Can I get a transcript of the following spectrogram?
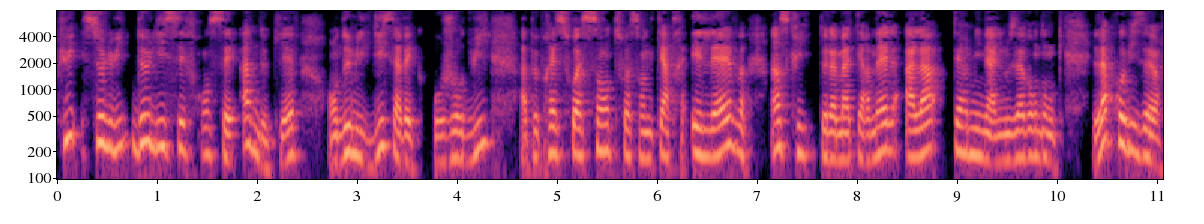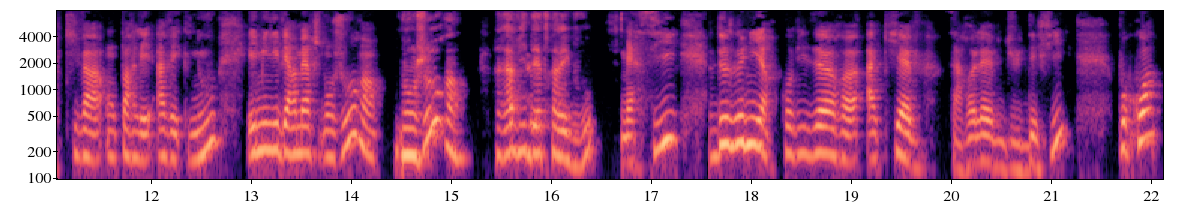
puis celui de lycée français Anne de Kiev en 2010 avec aujourd'hui à peu près 60-64 élèves inscrits de la maternelle à la terminale. Nous avons donc l'approviseur qui va en parler avec nous. Émilie Vermersch, bonjour. Bonjour, ravi d'être avec vous. Merci. Devenir proviseur à Kiev, ça relève du défi. Pourquoi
